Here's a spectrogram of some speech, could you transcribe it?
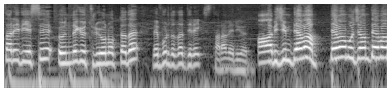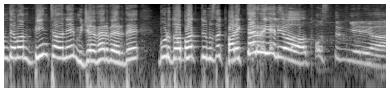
Star hediyesi önde götürüyor noktada ve burada da direkt Star'a veriyorum. Abicim devam. Devam hocam devam devam. Bin tane mücevher verdi. Burada baktığımızda karakter mi geliyor? Kostüm geliyor.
